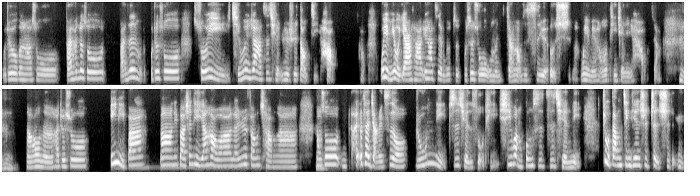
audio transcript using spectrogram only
我就跟他说，反正他就说，反正我就说，所以请问一下，之前日是到几号？好，我也没有压他，因为他之前不是不是说我们讲好是四月二十嘛，我也没有想说提前也好这样。嗯嗯。然后呢，他就说依你吧，啊，你把身体养好啊，来日方长啊。然后说还要再讲一次哦，如你之前所提，希望公司之前你就当今天是正式的预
